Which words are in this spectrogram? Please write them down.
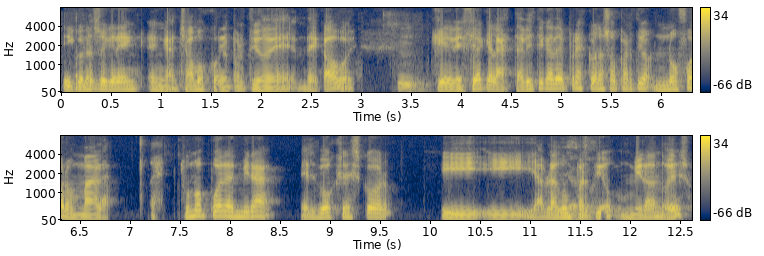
y con eso si queréis en- enganchamos con el partido de, de Cowboys, Mm. que decía que las estadísticas de Prescott en esos partidos no fueron malas. Tú no puedes mirar el box score y, y hablar de Y un partido mirando eso.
